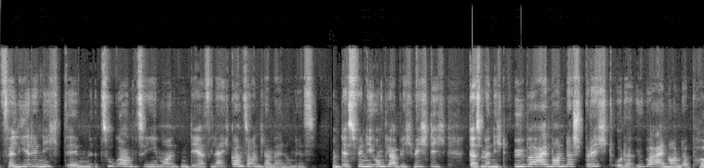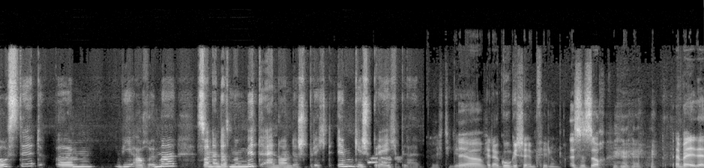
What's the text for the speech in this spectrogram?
verliere nicht den Zugang zu jemandem, der vielleicht ganz anderer Meinung ist. Und das finde ich unglaublich wichtig, dass man nicht übereinander spricht oder übereinander postet, ähm, wie auch immer, sondern dass man miteinander spricht, im Gespräch bleibt. Richtige Ja. pädagogische Empfehlung. Das ist auch... Aber äh, da,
